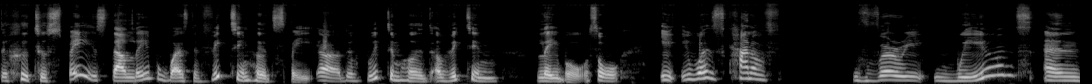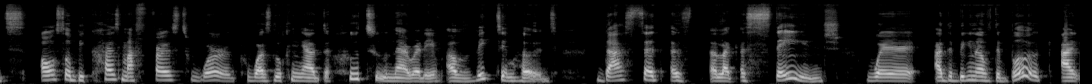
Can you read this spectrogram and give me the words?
the Hutu space, that label was the victimhood space, uh, the victimhood, a victim label. So it, it was kind of very weird. And also because my first work was looking at the Hutu narrative of victimhood, that set a, a like a stage where at the beginning of the book, I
